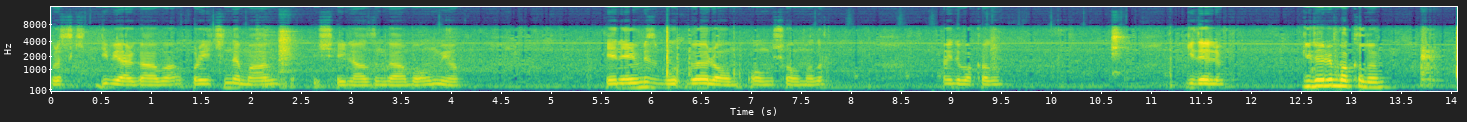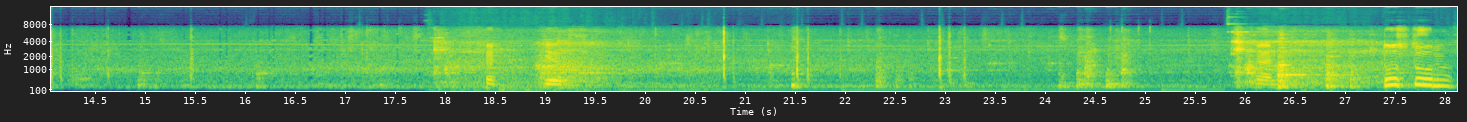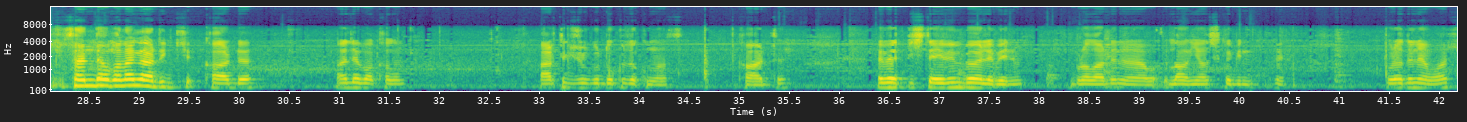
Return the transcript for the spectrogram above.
Burası kilitli bir yer galiba. Buraya için de mavi bir şey lazım galiba. Olmuyor. Yeni evimiz bu böyle ol- olmuş olmalı. Haydi bakalım. Gidelim. Gidelim bakalım. Heh. Yani. Dostum sen de bana verdin ki kardı. Hadi bakalım. Artık Jurgur 9 da kullansın kartı. Evet işte evim böyle benim. Buralarda neler var? Lan yanlışlıkla bin. Burada ne var?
